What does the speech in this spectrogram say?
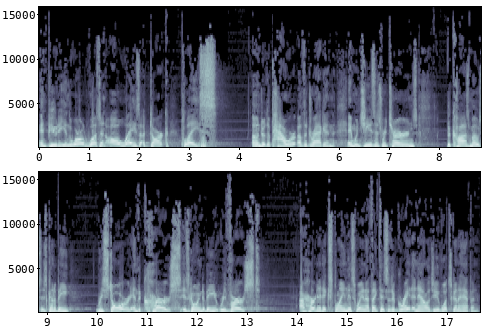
and beauty. And the world wasn't always a dark place under the power of the dragon. And when Jesus returns, the cosmos is going to be restored and the curse is going to be reversed. I heard it explained this way, and I think this is a great analogy of what's going to happen.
